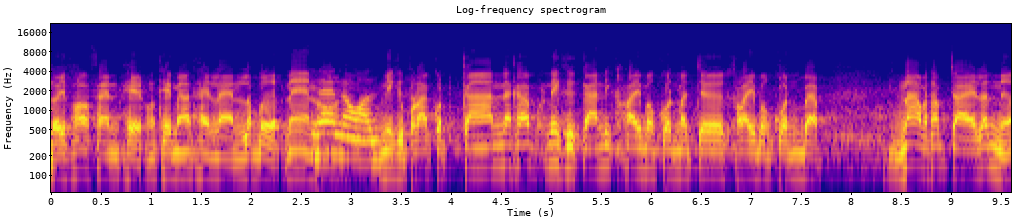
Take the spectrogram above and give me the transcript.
โดยเฉพาะแฟนเพจของเทคแมสไทยแลนด์ระเบิดแน่นอนแน่นอน นี่คือปรากฏการณ์นะครับ นี่คือการที่ใครบางคนมาเจอใครบางคนแบบ น่าประทับใจและเหนือ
